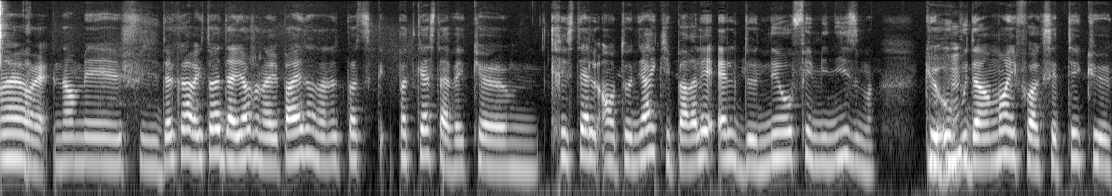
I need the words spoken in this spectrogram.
Ouais, ouais, non, mais je suis d'accord avec toi. D'ailleurs, j'en avais parlé dans un autre podcast avec euh, Christelle Antonia qui parlait, elle, de néo-féminisme, qu'au au mhm. bout d'un moment, il faut accepter que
